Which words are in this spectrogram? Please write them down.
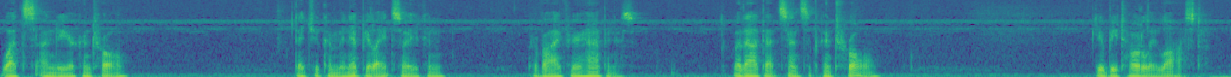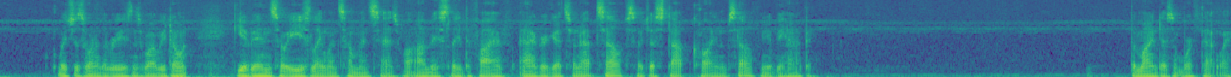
what's under your control that you can manipulate so you can provide for your happiness. Without that sense of control, you'd be totally lost, which is one of the reasons why we don't give in so easily when someone says, well, obviously the five aggregates are not self, so just stop calling them self and you'll be happy. The mind doesn't work that way.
